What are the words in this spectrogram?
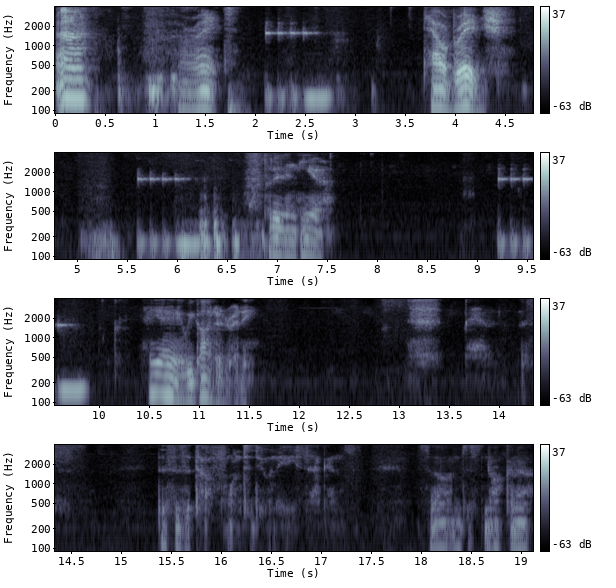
Uh, all right. Tower Bridge. Put it in here. Hey, hey, we got it already. Man, this this is a tough one to do in 80 seconds. So I'm just not gonna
